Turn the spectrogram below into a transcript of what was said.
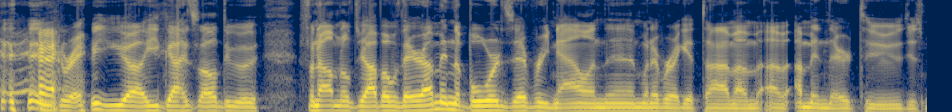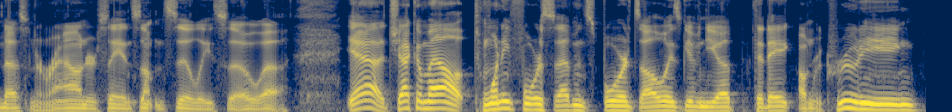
and Graham, you, uh, you guys all do a phenomenal job over there. I'm in the boards every now and then. Whenever I get time, I'm I'm in there too, just messing around or saying something silly. So uh, yeah, check them out. 24 seven Sports, always giving you up to date on recruiting,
